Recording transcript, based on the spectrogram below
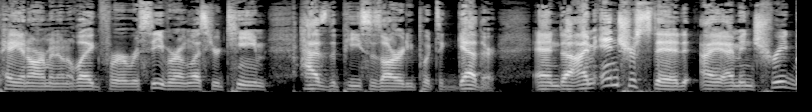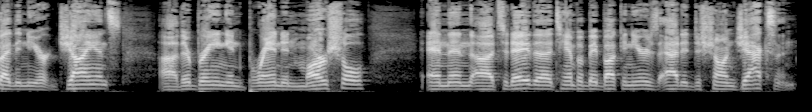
pay an arm and a leg for a receiver unless your team has the pieces already put together. And uh, I'm interested, I, am intrigued by the New York Giants. Uh, they're bringing in Brandon Marshall. And then uh, today, the Tampa Bay Buccaneers added DeSean Jackson.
